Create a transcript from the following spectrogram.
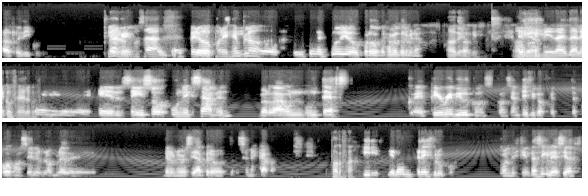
al ridículo. Claro, ¿ok? o sea, Entonces, pero, por se ejemplo- hizo un estudio, perdón, déjame terminar. ok, sorry. ok. Ok, ok, dale, dale con fe, dale con fe. eh, él se hizo un examen, ¿verdad? Un, un test eh, peer review con, con científicos que te puedo conseguir el nombre de, de la universidad, pero se me escapa. Porfa. Y hicieron tres grupos con distintas iglesias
